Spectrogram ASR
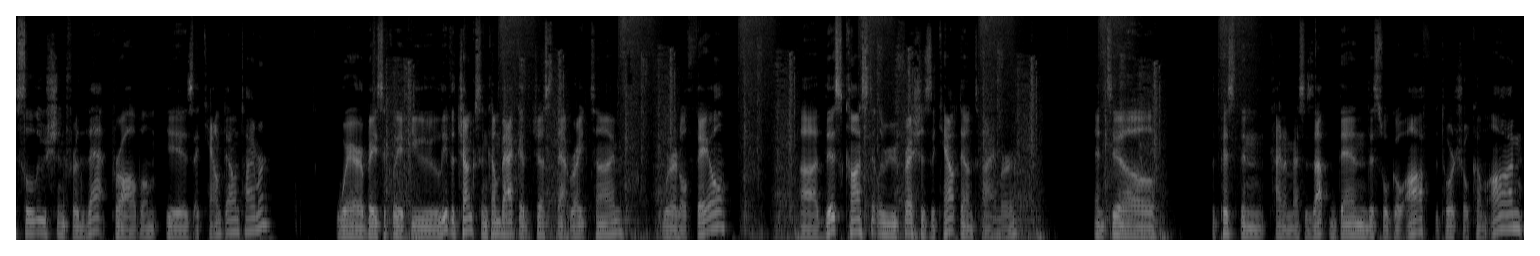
solution for that problem is a countdown timer where basically if you leave the chunks and come back at just that right time where it'll fail, uh, this constantly refreshes the countdown timer until the piston kind of messes up. Then this will go off, the torch will come on,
